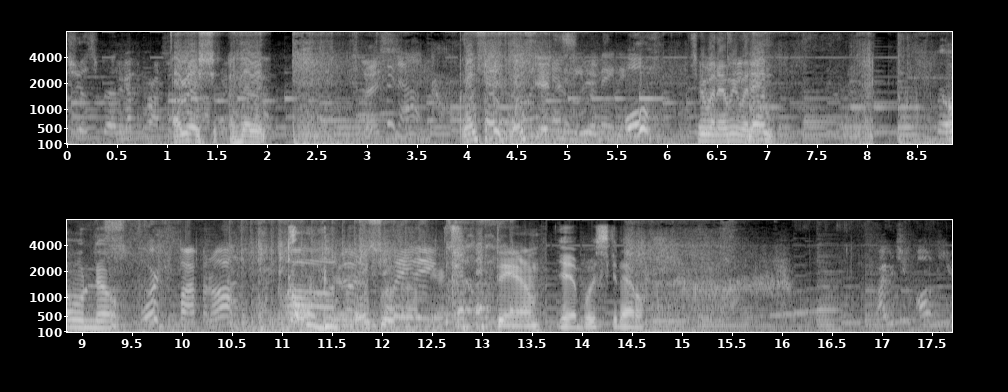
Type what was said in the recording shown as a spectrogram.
Just better. Alex, I have it. Nice. One fight, one fight. Enemy remaining. Oh. oh, We win it, we win it. One. Oh no. fork popping off. Oh, dude. Oh, shit. Waiting. Damn. Yeah, boys, skedaddle. would you alt here?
